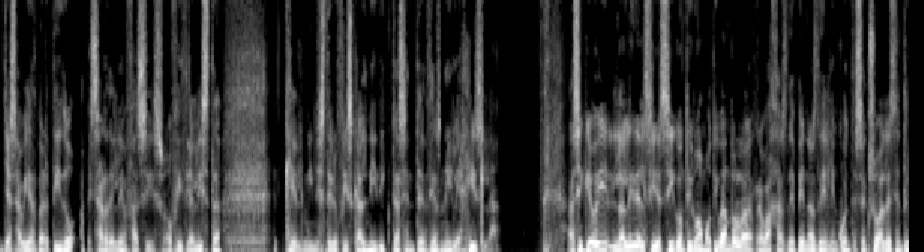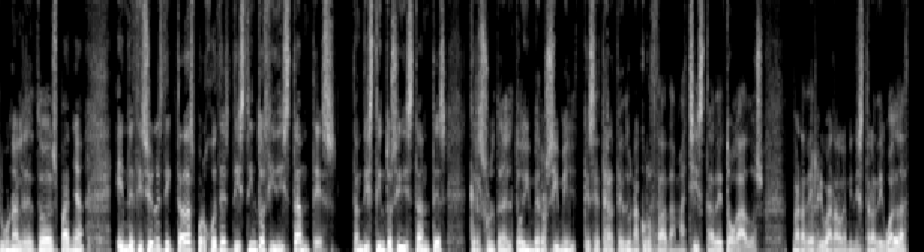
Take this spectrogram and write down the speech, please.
Ya se había advertido, a pesar del énfasis oficialista, que el Ministerio Fiscal ni dicta sentencias ni legisla. Así que hoy la ley del CSI continúa motivando las rebajas de penas de delincuentes sexuales en tribunales de toda España en decisiones dictadas por jueces distintos y distantes, tan distintos y distantes que resulta del todo inverosímil que se trate de una cruzada machista de togados para derribar a la ministra de Igualdad.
